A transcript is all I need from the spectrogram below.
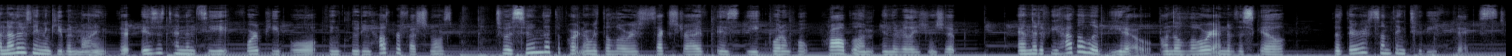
Another thing to keep in mind there is a tendency for people, including health professionals, to assume that the partner with the lower sex drive is the quote unquote problem in the relationship, and that if you have a libido on the lower end of the scale, that there is something to be fixed.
